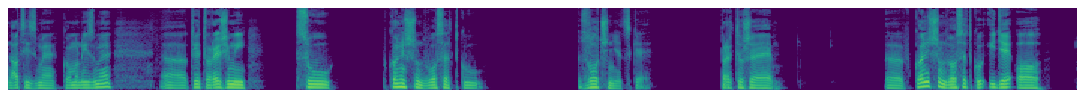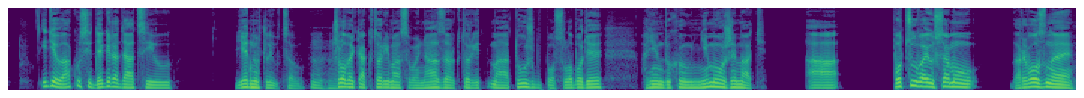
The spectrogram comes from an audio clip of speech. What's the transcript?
nacizme, komunizme, eh, tieto režimy sú v konečnom dôsledku zločinecké. Pretože eh, v konečnom dôsledku ide o, ide o akúsi degradáciu jednotlivcov. Mm-hmm. Človeka, ktorý má svoj názor, ktorý má túžbu po slobode, a jednoducho ju nemôže mať. A podsúvajú sa mu rôzne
